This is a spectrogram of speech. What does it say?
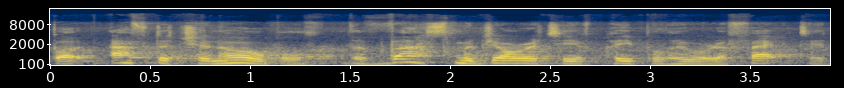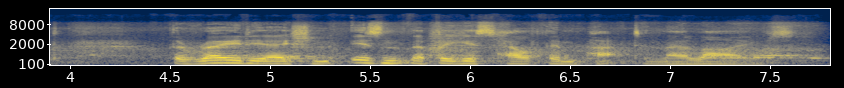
but after Chernobyl, the vast majority of people who were affected, the radiation isn't the biggest health impact in their lives.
